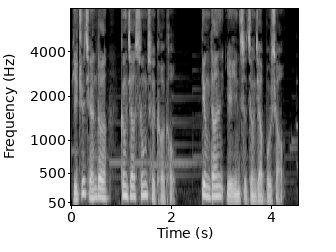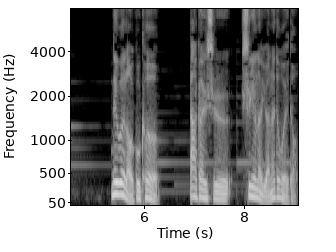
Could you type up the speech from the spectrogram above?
比之前的更加松脆可口，订单也因此增加不少。那位老顾客，大概是适应了原来的味道，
